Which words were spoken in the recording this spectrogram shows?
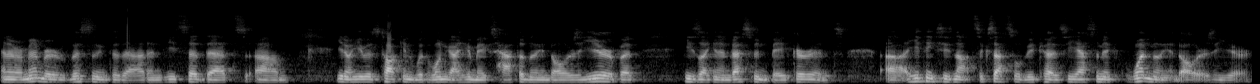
And I remember listening to that, and he said that um, you know he was talking with one guy who makes half a million dollars a year, but he's like an investment banker, and uh, he thinks he's not successful because he has to make one million dollars a year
